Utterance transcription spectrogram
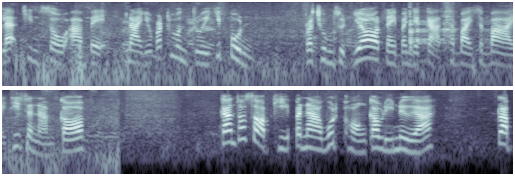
และชินโซอาเบะนายกรัฐมนตรีญี่ปุ่น ประชุมสุดยอดในบรรยากาศสบายๆที่สนามกอล์ฟการทดสอบขีปนาวุธของเกาหลีเหนือ กลับ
